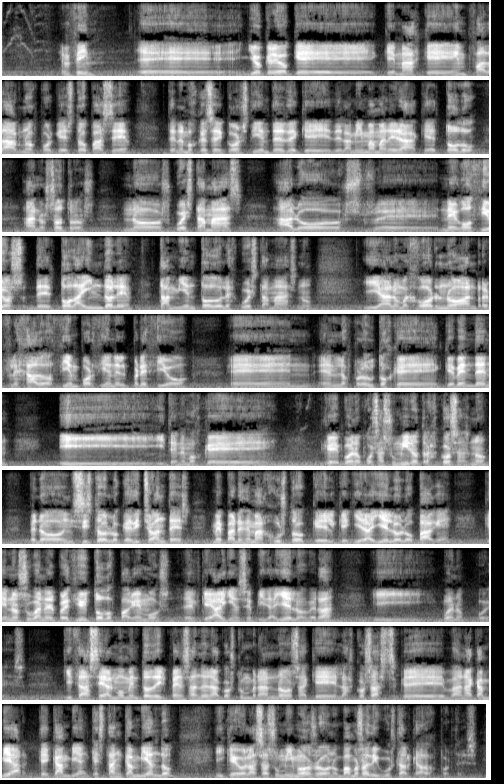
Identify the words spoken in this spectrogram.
En fin, eh, yo creo que, más que enfadarnos porque esto pase, tenemos que ser conscientes de que de la misma manera que todo a nosotros nos cuesta más, a los eh, negocios de toda índole también todo les cuesta más, ¿no? Y a lo mejor no han reflejado 100% el precio en, en los productos que, que venden y, tenemos que, que, bueno, pues asumir otras cosas, ¿no? Pero insisto, lo que he dicho antes, me parece más justo que el que quiera hielo lo pague, que no suban el precio y todos paguemos el que alguien se pida hielo, ¿verdad? Y bueno, pues quizás sea el momento de ir pensando en acostumbrarnos a que las cosas van a cambiar, que cambian, que están cambiando y que o las asumimos o nos vamos a disgustar cada dos por tres.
